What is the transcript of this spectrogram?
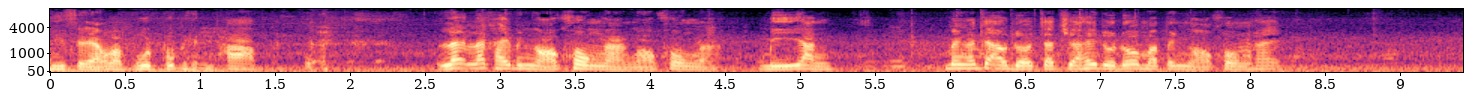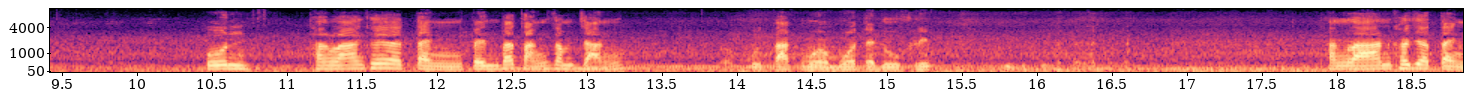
นี่แสดงว่าพูดปุ๊บเห็นภาพ และแล้วใครเป็นหงอคงอะหงอคงอะ มียัง ไม่งั้นจะเอาโดจะเชื่อให้โดโดมาเป็นหงอคงให้ คุณทางร้านเขาจะแต่งเป็นพระถังซัมจั๋งกูตักมัวมัวแต่ดูคลิปางร้านเขาจะแต่ง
